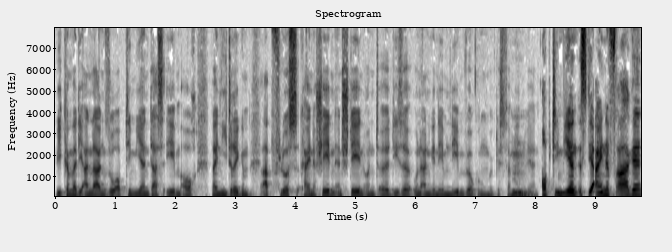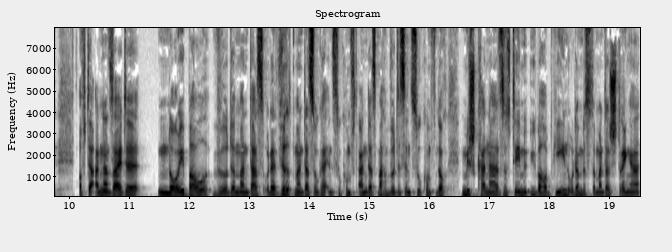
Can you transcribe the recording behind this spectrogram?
wie können wir die Anlagen so optimieren, dass eben auch bei niedrigem Abfluss keine Schäden entstehen und äh, diese unangenehmen Nebenwirkungen möglichst vermieden hm. werden. Optimieren ist die eine Frage. Auf der anderen Seite Neubau würde man das oder wird man das sogar in Zukunft anders machen? Wird es in Zukunft noch Mischkanalsysteme überhaupt gehen oder müsste man das strenger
